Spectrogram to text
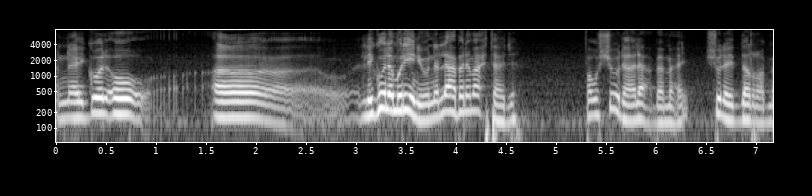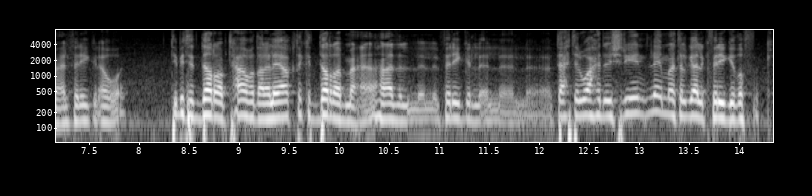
أنه يقول أو آه اللي يقوله مورينيو أن اللاعب أنا ما أحتاجه. فوشو له العبه معي؟ شو له يتدرب مع الفريق الأول؟ تبي تتدرب تحافظ على لياقتك تدرب مع هذا ال- ال- الفريق ال ال ال تحت ال 21 لين ما تلقى لك فريق يضفك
